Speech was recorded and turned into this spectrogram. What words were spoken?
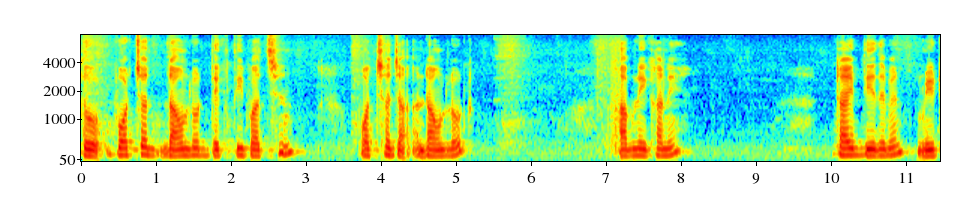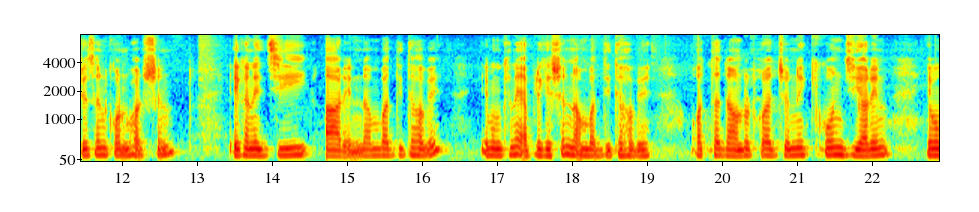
তো পর্চা ডাউনলোড দেখতেই পাচ্ছেন। পর্চা ডাউনলোড আপনি এখানে টাইপ দিয়ে দেবেন মিউটেশন কনভার্সন এখানে জি আর এন নাম্বার দিতে হবে এবং এখানে অ্যাপ্লিকেশন নাম্বার দিতে হবে। অর্থাৎ ডাউনলোড করার জন্য কোন জিআরএন এবং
